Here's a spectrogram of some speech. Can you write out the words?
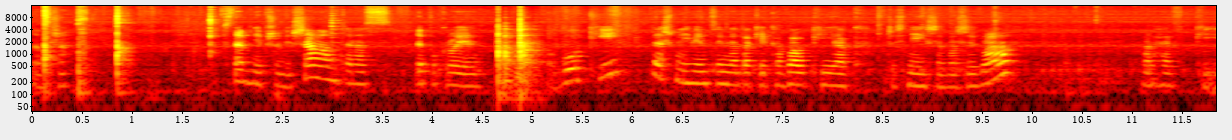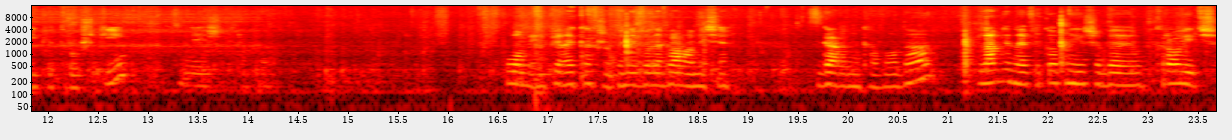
Dobrze. Wstępnie przemieszałam. Teraz pokroję ogórki. Też mniej więcej na takie kawałki jak wcześniejsze warzywa. Marchewki i pietruszki. Zmniejszę trochę płomień w jajkach, żeby nie wylewała mi się z garnka woda. Dla mnie najwygodniej, żeby kroić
